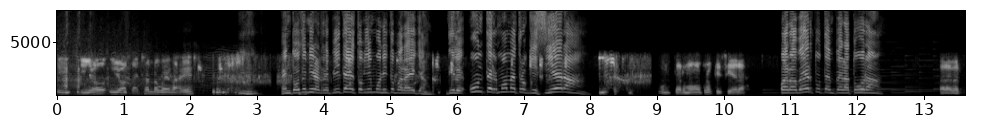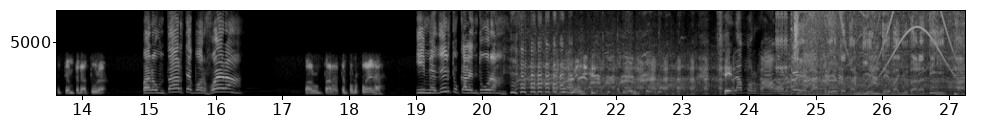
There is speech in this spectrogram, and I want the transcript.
Y, y yo y yo acá echando huevas, ¿eh? Entonces, mira, repite esto bien bonito para ella. Dile, un termómetro quisiera Un termómetro quisiera para ver tu temperatura, para ver tu temperatura, para untarte por fuera para untarte por fuera. Y medir tu calentura. Chela, por favor. Chela Prieto también te va a ayudar a ti a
